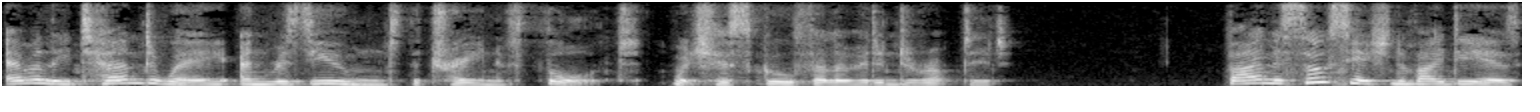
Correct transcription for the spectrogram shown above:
Emily turned away and resumed the train of thought which her schoolfellow had interrupted. By an association of ideas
